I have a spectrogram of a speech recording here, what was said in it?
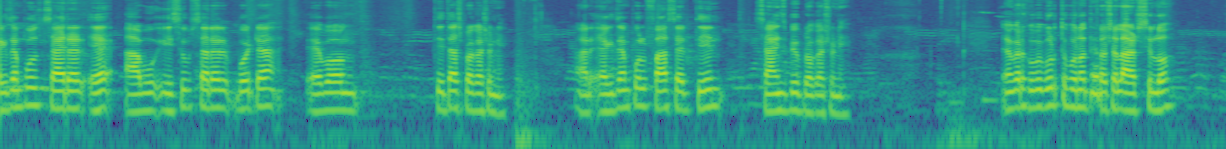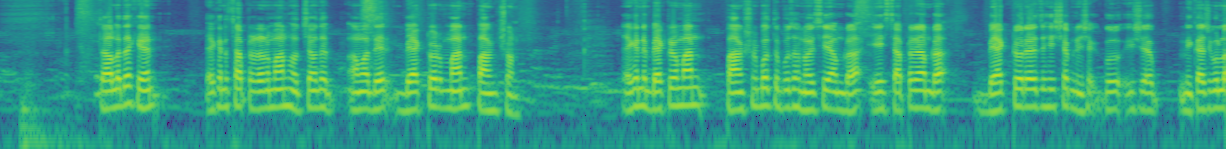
এক্সাম্পল স্যারের এ, আবু ইউসুফ স্যারের বইটা এবং তিতাস প্রকাশনী। আর এক্সাম্পল ফার্স্টের তিন, সায়েন্স বি প্রকাশনী। এবার খুবই গুরুত্বপূর্ণ তেরো সালে আসছিল। তাহলে দেখেন এখানে চ্যাপ্টারের মান হচ্ছে আমাদের আমাদের ব্যাক্টর মান ফাংশন এখানে ব্যাক্টর মান ফাংশন বলতে বোঝানো হয়েছে আমরা, এই চ্যাপ্টারে আমরা ব্যাক্টরের যে হিসাব হিসাব নিকাশগুলো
